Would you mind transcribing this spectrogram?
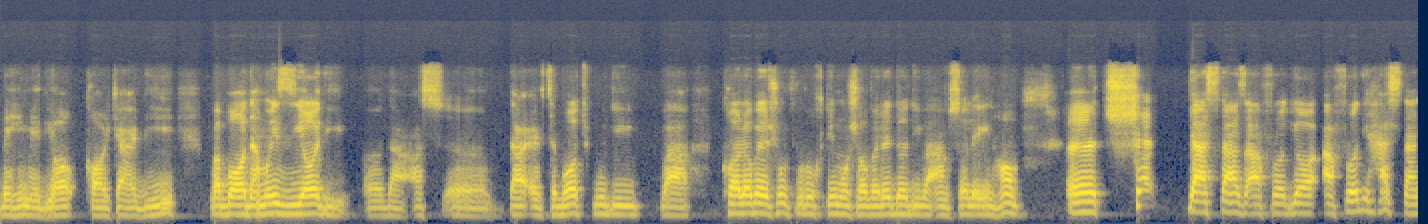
بهی مدیا کار کردی و با آدمای زیادی در در ارتباط بودی و کالا بهشون فروختی مشاوره دادی و امثال اینها. چه دسته از افراد یا افرادی هستن؟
